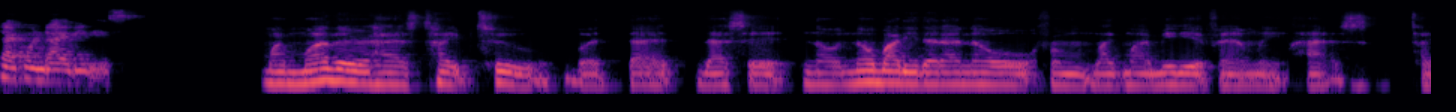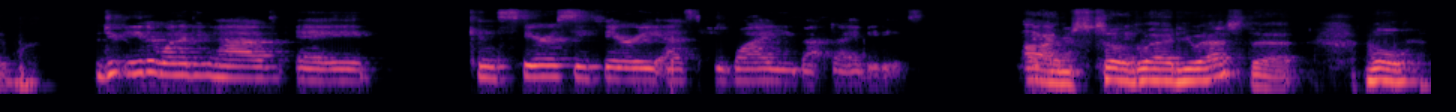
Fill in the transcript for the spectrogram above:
type 1 diabetes? My mother has type 2, but that that's it. No nobody that I know from like my immediate family has type 1. Do either one of you have a conspiracy theory as to why you got diabetes? I'm so glad you asked that. Well,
